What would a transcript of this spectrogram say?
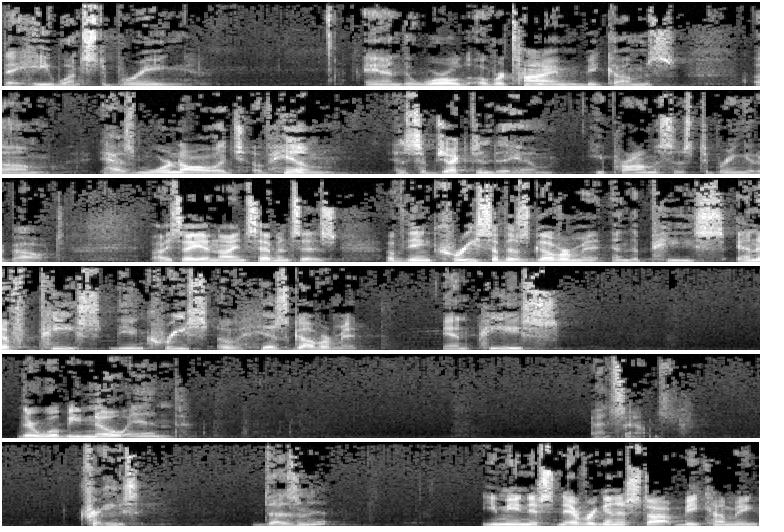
that he wants to bring. And the world over time becomes, um, has more knowledge of him and subjecting to him. He promises to bring it about. Isaiah 9 7 says, Of the increase of his government and the peace, and of peace, the increase of his government and peace, there will be no end. That sounds crazy, doesn't it? You mean it's never going to stop becoming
